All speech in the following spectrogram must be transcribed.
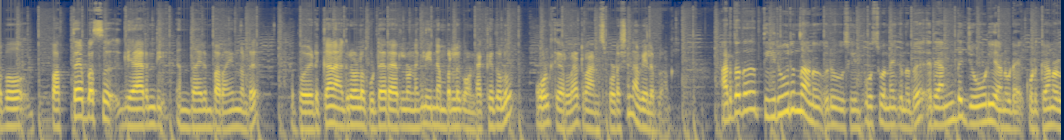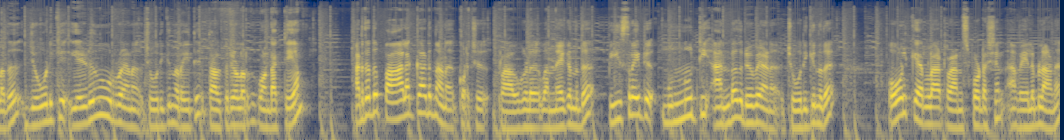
അപ്പോൾ പത്ത് പ്ലസ് ഗ്യാരണ്ടി എന്തായാലും പറയുന്നുണ്ട്. അപ്പോൾ എടുക്കാൻ ആഗ്രഹമുള്ള കൂട്ടുകാരെല്ലാം ഉണ്ടെങ്കിൽ ഈ നമ്പറിൽ കോൺടാക്ട് ചെയ്തോളൂ. ഓൾ കേരള ട്രാൻസ്പോർട്ടേഷൻ അവൈലബിൾ ആണ്. അടുത്തത് തിരൂരിൽ നിന്നാണ് ഒരു സെയിൽ പോസ്റ്റ് വന്നേക്കുന്നത്. രണ്ട് ജോഡിയാണ് ഇവിടെ കൊടുക്കാനുള്ളത്. ജോഡിക്ക് എഴുന്നൂറ് രൂപയാണ് ചോദിക്കുന്ന റേറ്റ് താല്പര്യമുള്ളവർക്ക് കോൺടാക്ട് ചെയ്യാം. അടുത്തത് പാലക്കാട് നിന്നാണ് കുറച്ച് പ്രാവുകൾ വന്നേക്കുന്നത്. പീസ് റേറ്റ് മുന്നൂറ്റി അൻപത് രൂപയാണ് ചോദിക്കുന്നത്. ഓൾ കേരള ട്രാൻസ്പോർട്ടേഷൻ അവൈലബിൾ ആണ്.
